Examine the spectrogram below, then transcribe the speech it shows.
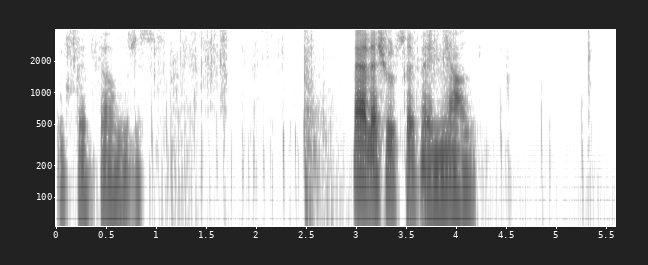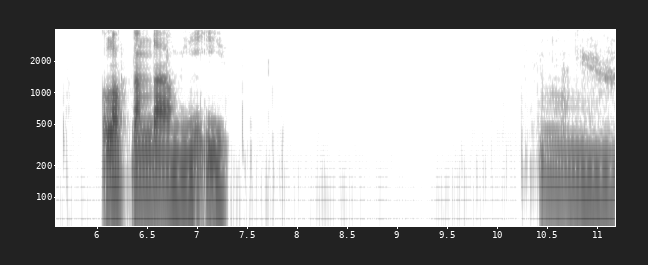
USP alırız. Böyle şu USP niye al? Glock'tan daha mı iyi? İyi. Hmm.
